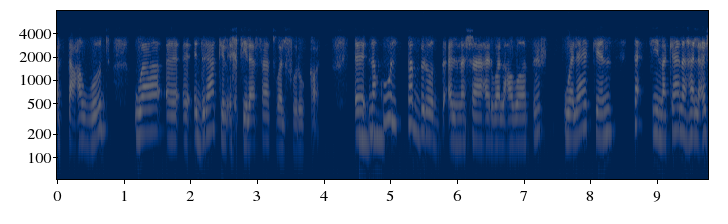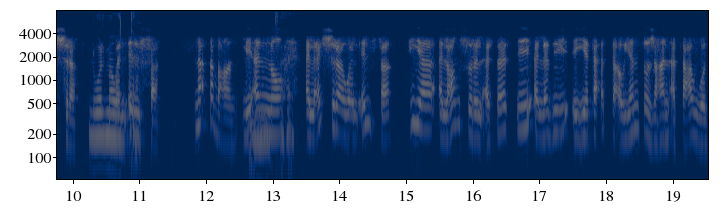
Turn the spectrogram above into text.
التعود وإدراك الاختلافات والفروقات. نقول تبرد المشاعر والعواطف ولكن تأتي مكانها العشرة والمودة. والإلفة. لا طبعا لأنه العشرة والإلفة هي العنصر الأساسي الذي يتأتى أو ينتج عن التعود،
